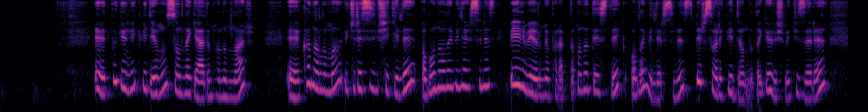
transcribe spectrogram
Evet bugünlük videomun sonuna geldim hanımlar. Ee, kanalıma ücretsiz bir şekilde abone olabilirsiniz. Beğeni ve yorum yaparak da bana destek olabilirsiniz. Bir sonraki videomda da görüşmek üzere.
